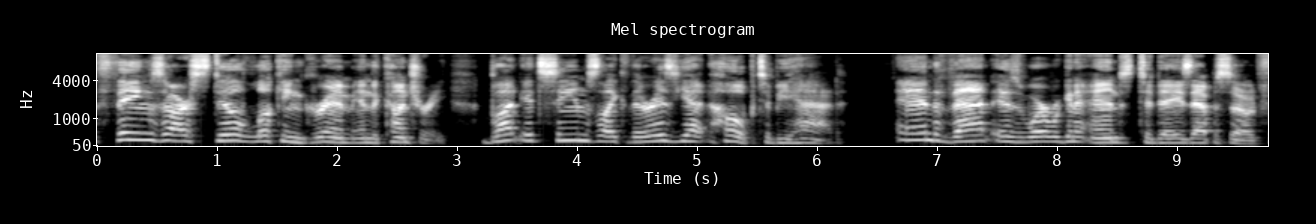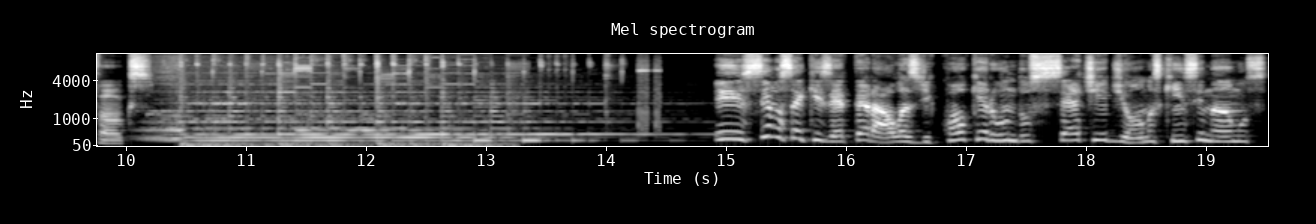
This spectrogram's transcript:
Things are still looking grim in the country, but it seems like there is yet hope to be had. And that is where we're going to end today's episode, folks. E se você quiser ter aulas de qualquer um dos sete idiomas que ensinamos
